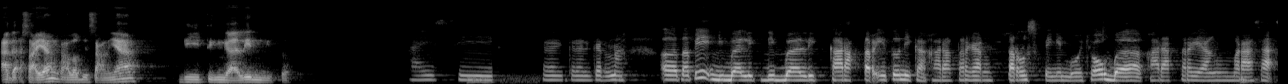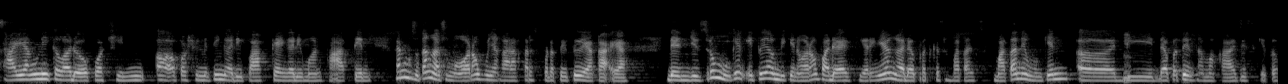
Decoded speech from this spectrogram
agak sayang kalau misalnya ditinggalin gitu. I see. Hmm. Keren, keren, keren. Nah, uh, tapi dibalik dibalik karakter itu nih kak, karakter yang terus pengen mau coba, karakter yang merasa sayang nih kalau ada opportunity uh, opportunity nggak dipakai, nggak dimanfaatin. Kan maksudnya nggak semua orang punya karakter seperti itu ya kak ya. Dan justru mungkin itu yang bikin orang pada akhirnya nggak dapat kesempatan-kesempatan yang mungkin uh, didapetin sama kak Aziz gitu.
